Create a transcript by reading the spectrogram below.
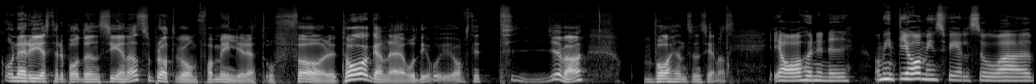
Och när du gästade podden senast så pratade vi om familjerätt och företagande och det var ju avsnitt 10 va? Vad har hänt sen senast? Ja, hörni ni, om inte jag minns fel så uh,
